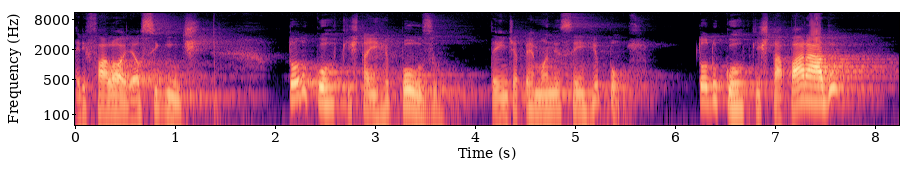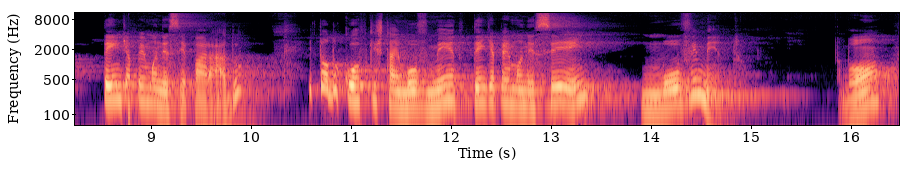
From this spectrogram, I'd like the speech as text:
Ele fala: olha, é o seguinte: todo corpo que está em repouso tende a permanecer em repouso. Todo corpo que está parado tende a permanecer parado. E todo corpo que está em movimento tende a permanecer em movimento. Tá bom?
